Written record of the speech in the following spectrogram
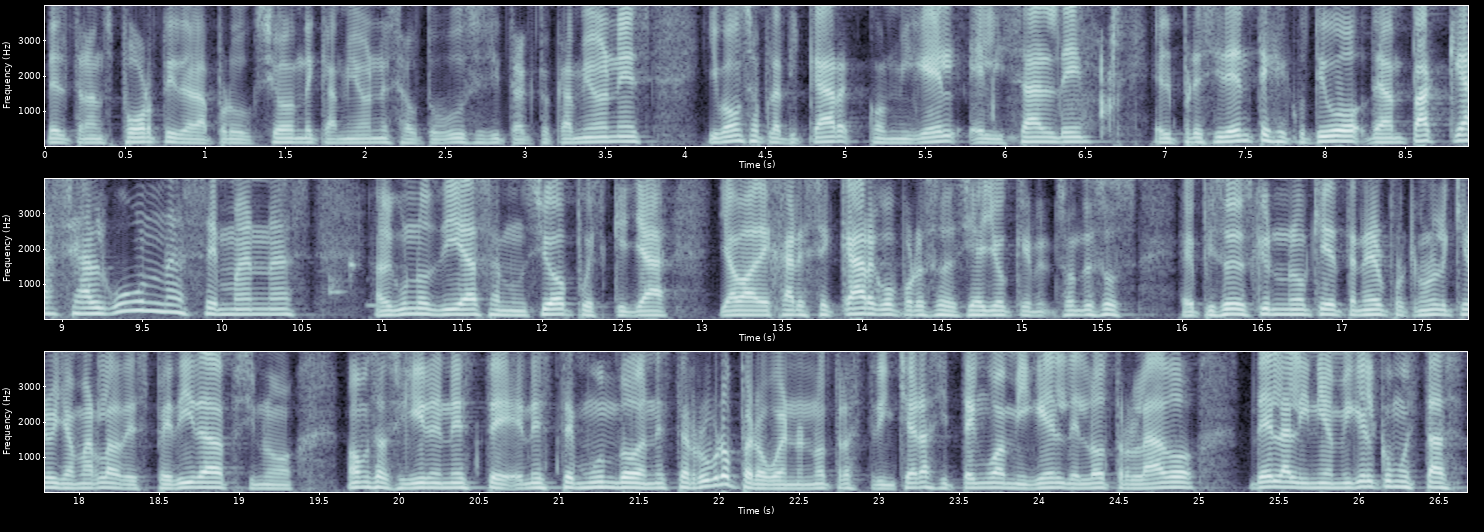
del transporte y de la producción de camiones, autobuses y tractocamiones. Y vamos a platicar con Miguel Elizalde, el presidente ejecutivo de AMPAC, que hace algunas semanas, algunos días anunció pues que ya, ya va a dejar ese cargo. Por eso decía yo que son de esos episodios que uno no quiere tener porque no le quiero llamar la despedida, sino vamos a seguir en este en este mundo, en este rubro, pero bueno, en otras trincheras. Y tengo a Miguel del otro lado de la línea. Miguel, ¿cómo estás?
